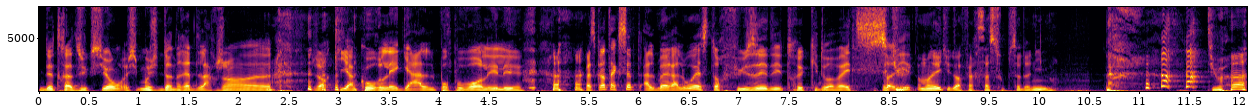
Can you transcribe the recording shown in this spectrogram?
de traduction, moi je donnerais de l'argent euh, genre qui a cours légal pour pouvoir les lire. Parce que quand t'acceptes Albert à l'Ouest, t'as refusé des trucs qui doivent être Mais tu, solides. à mon avis, tu dois faire ça sous pseudonyme. tu vois?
